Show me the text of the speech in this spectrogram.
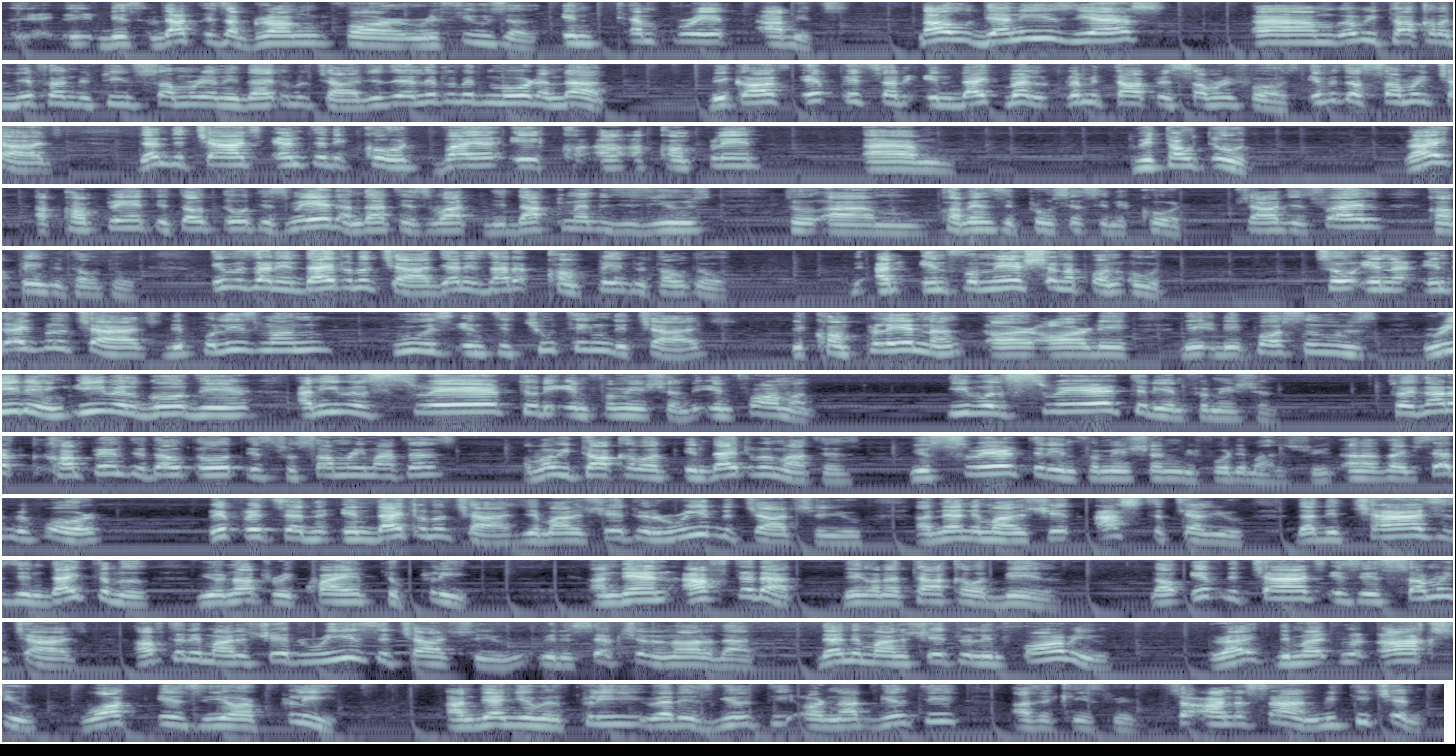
this that is a ground for refusal. Intemperate habits. Now, Denise, yes, um, when we talk about the difference between summary and indictable charges, they're a little bit more than that. Because if it's an indictment, well, let me start with summary first. If it's a summary charge, then the charge enter the court via a, a complaint um, without oath, right? A complaint without oath is made, and that is what the document is used to um, commence the process in the court. Charge is filed, complaint without oath. If it's an indictable charge, then it's not a complaint without oath. An information upon oath. So in an indictable charge, the policeman who is instituting the charge, the complainant or, or the, the, the person who's reading, he will go there and he will swear to the information, the informant. He will swear to the information. So it's not a complaint without oath, it's for summary matters. And when we talk about indictable matters, you swear to the information before the magistrate. And as I've said before, if it's an indictable charge, the magistrate will read the charge to you, and then the magistrate has to tell you that the charge is indictable, you're not required to plead. And then after that, they're going to talk about bail. Now, if the charge is a summary charge, after the magistrate reads the charge to you with the section and all of that, then the magistrate will inform you, right? The magistrate will ask you, what is your plea? And then you will plea whether it's guilty or not guilty, as the case may be. So understand, We're teaching.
